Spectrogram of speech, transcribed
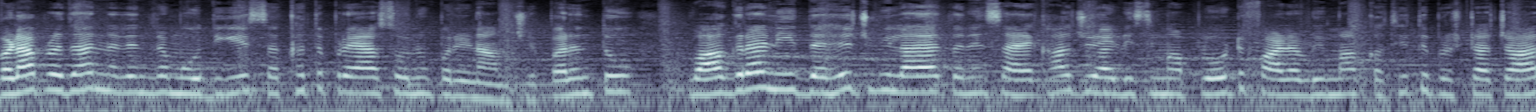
વડાપ્રધાન નરેન્દ્ર મોદીએ સખત પ્રયાસોનું પરિણામ છે. પરંતુ વાગરાની દહેજ વિલાયત અને સાયખા જીઆઈડીસીમાં પ્લોટ ફાળવણીમાં કથિત ભ્રષ્ટાચાર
